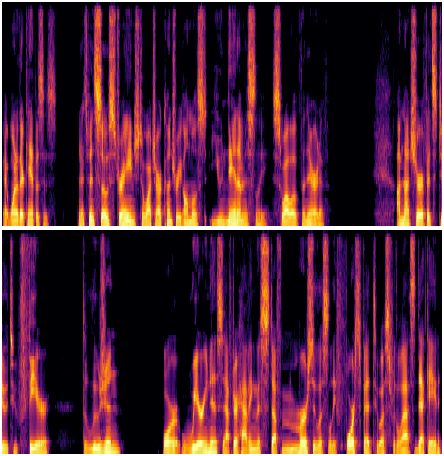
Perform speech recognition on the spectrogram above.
at one of their campuses. And it's been so strange to watch our country almost unanimously swallow the narrative. I'm not sure if it's due to fear, delusion, or weariness after having this stuff mercilessly force fed to us for the last decade,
